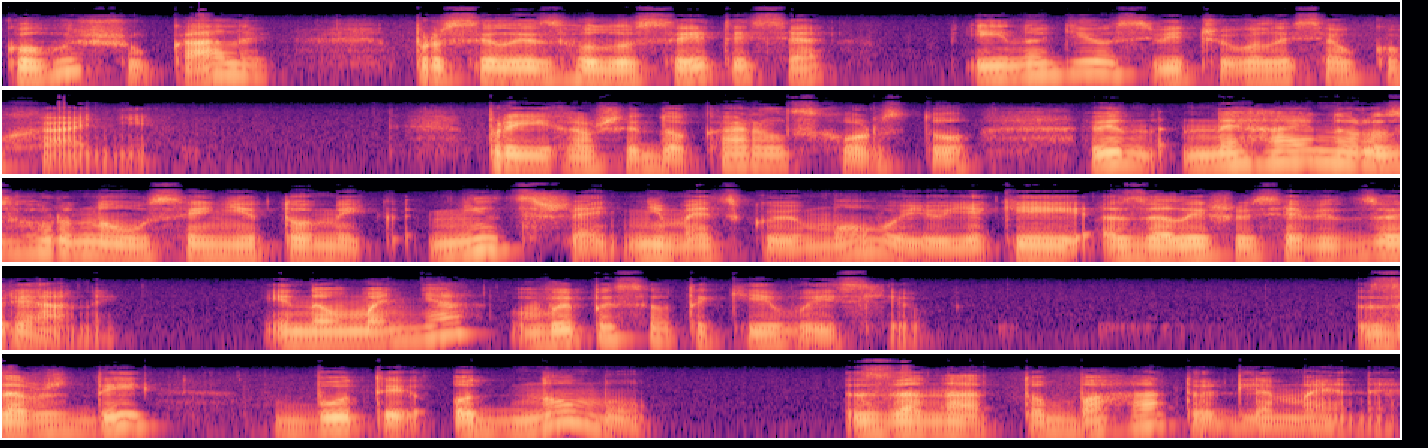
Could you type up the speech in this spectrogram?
когось шукали, просили зголоситися, іноді освічувалися в коханні. Приїхавши до Карлсхорсту, він негайно розгорнув синій томік Ніцше німецькою мовою, який залишився від зоряни, і навмання виписав такий вислів: завжди бути одному занадто багато для мене.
